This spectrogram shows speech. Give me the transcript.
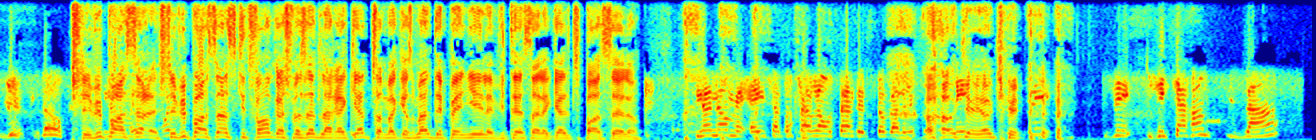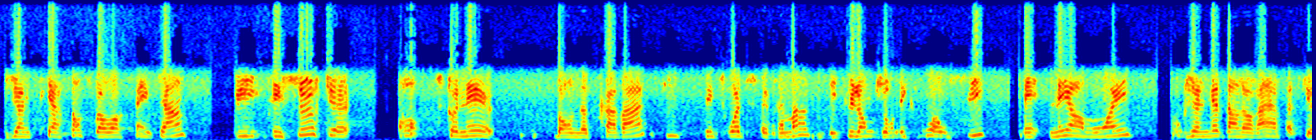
Je t'ai vu, passer, je t'ai vu passer en ski de fond quand je faisais de la raquette, ça m'a quasiment dépeigné la vitesse à laquelle tu passais, là. Non, non, mais hey, ça doit faire longtemps de ça, Mario. Ah, OK, OK. J'ai 46 ans, j'ai un petit garçon qui va avoir 5 ans, puis c'est sûr que oh, tu connais bon notre travail, puis c'est toi, tu fais vraiment des plus longues journées que moi aussi, mais néanmoins, il faut que je le mette dans l'horaire parce que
